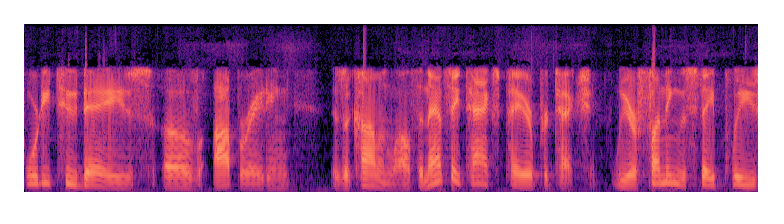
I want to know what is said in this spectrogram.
42 days of operating as a commonwealth, and that's a taxpayer protection. We are funding the state police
